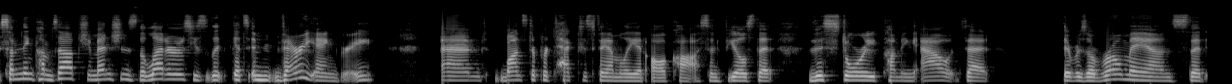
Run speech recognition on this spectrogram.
something comes up. She mentions the letters. He gets very angry and wants to protect his family at all costs and feels that this story coming out that there was a romance that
